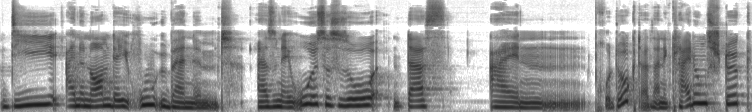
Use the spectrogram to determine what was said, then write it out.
die eine Norm der EU übernimmt. Also in der EU ist es so, dass ein Produkt, also ein Kleidungsstück,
